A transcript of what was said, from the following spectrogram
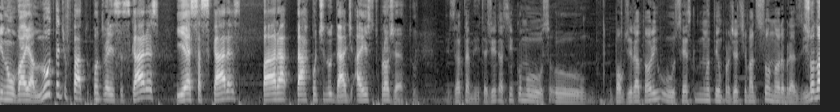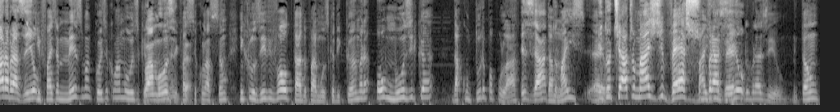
que não vai à luta de fato contra esses caras e essas caras para dar continuidade a este projeto. Exatamente. A gente, assim como o, o, o palco giratório, o Sesc mantém um projeto chamado Sonora Brasil. Sonora Brasil. Que faz a mesma coisa com a música. Com a né? música. Faz circulação, inclusive voltado para a música de câmara ou música da cultura popular. Exato. Da mais, é, e do teatro mais diverso mais do Brasil. Diverso do Brasil. Então,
